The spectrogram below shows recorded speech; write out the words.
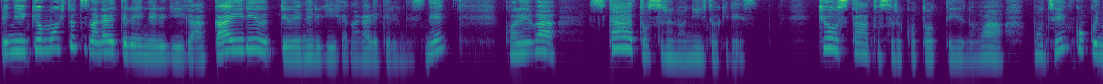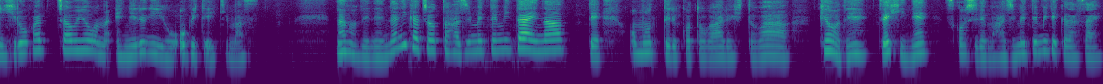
でね今日もう一つ流れてるエネルギーが赤い竜っていうエネルギーが流れてるんですね。これはスタートするのにいい時です。今日スタートすることっていうのはもう全国に広がっちゃうようなエネルギーを帯びていきます。なのでね何かちょっと始めてみたいなって思ってることがある人は今日ね是非ね少しでも始めてみてください。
